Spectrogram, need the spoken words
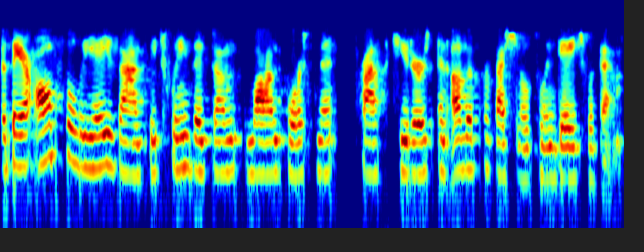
but they are also liaisons between victims, law enforcement, prosecutors, and other professionals who engage with them.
